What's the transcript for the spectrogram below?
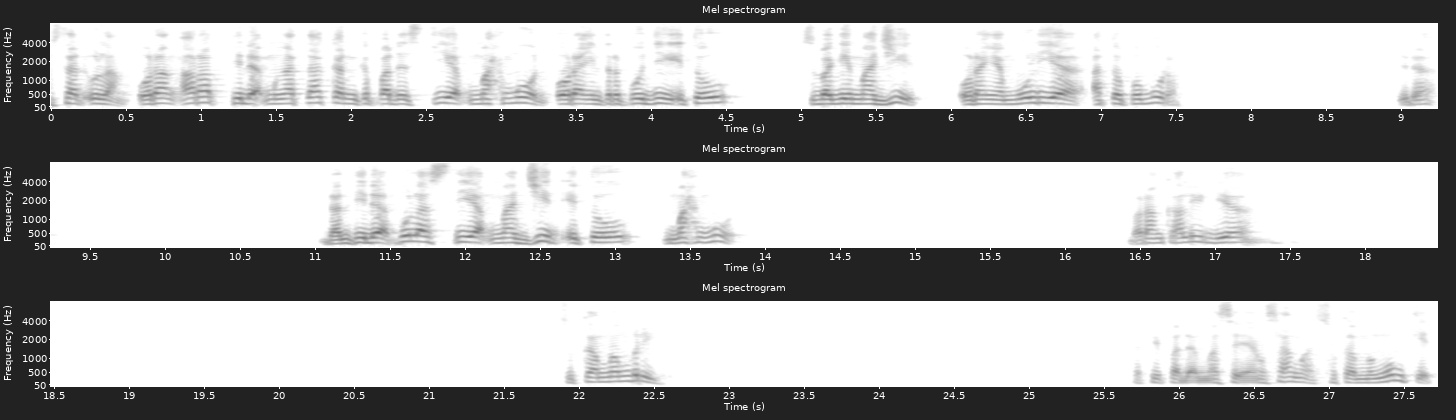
Ustaz ulang. Orang Arab tidak mengatakan kepada setiap Mahmud, orang yang terpuji itu sebagai majid, orang yang mulia atau pemurah. Tidak. Dan tidak pula setiap majid itu Mahmud. Barangkali dia suka memberi. Tapi pada masa yang sama suka mengungkit.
